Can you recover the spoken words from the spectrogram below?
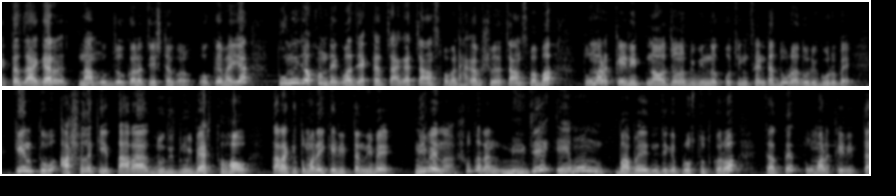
একটা জায়গার নাম উজ্জ্বল করার চেষ্টা করো। ওকে ভাইয়া? তুমি যখন দেখবা যে একটা জায়গায় চান্স পাবা, ঢাকা বিশ্ববিদ্যালয়ে চান্স পাবা, তোমার ক্রেডিট নেওয়ার জন্য বিভিন্ন কোচিং সেন্টার দৌড়াদৌড়ি করবে। কিন্তু আসলে কি, তারা যদি তুমি ব্যর্থ হও, তারা কি তোমার এই ক্রেডিটটা নিবে? নিবে না। সুতরাং নিজে এমনভাবে নিজেকে প্রস্তুত করো যাতে তোমার ক্রেডিটটা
